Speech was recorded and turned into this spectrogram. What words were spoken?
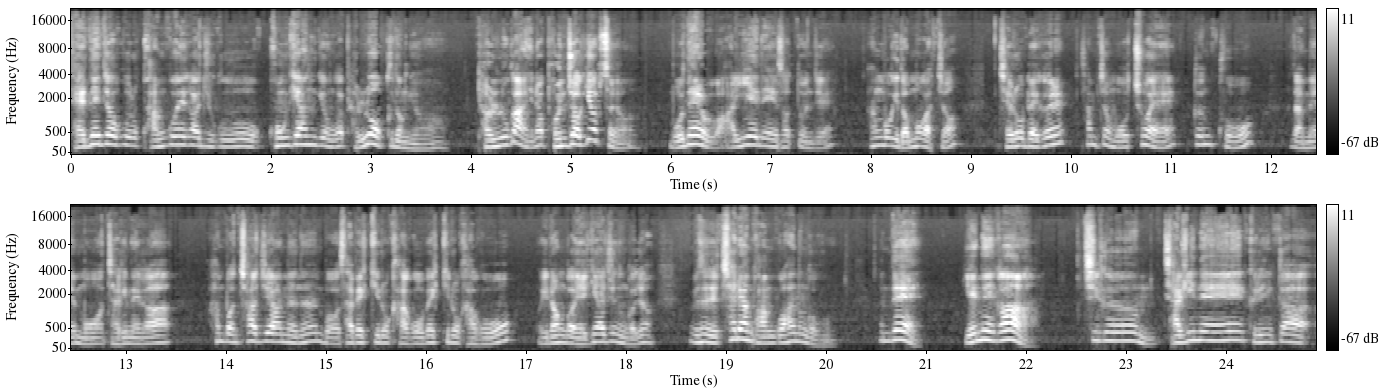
대대적으로 광고해가지고 공개하는 경우가 별로 없거든요. 별로가 아니라 본 적이 없어요. 모델 Y에 대해서 또 이제 항목이 넘어갔죠. 제로백을 3.5초에 끊고 그다음에 뭐 자기네가 한번 차지하면은 뭐 400km 가고 500km 가고 뭐 이런 거 얘기해 주는 거죠. 그래서 이제 차량 광고하는 거고. 근데 얘네가 지금 자기네의 그러니까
